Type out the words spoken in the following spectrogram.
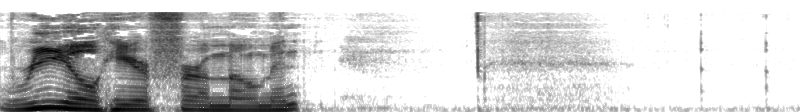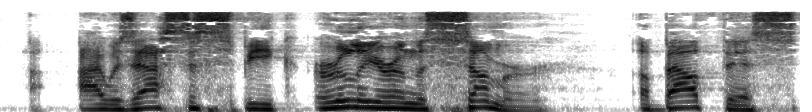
real here for a moment, I was asked to speak earlier in the summer about this,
